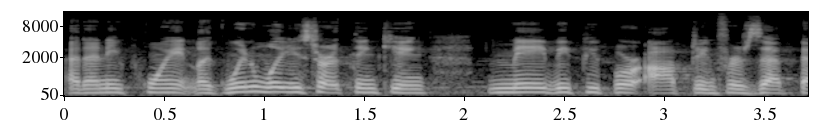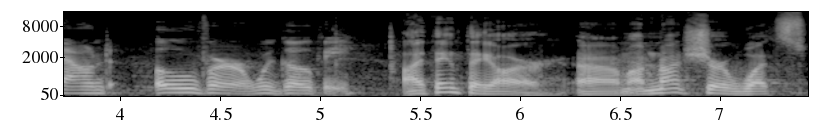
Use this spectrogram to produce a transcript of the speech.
at any point? Like when will you start thinking maybe people are opting for Zepbound over Wegovy? I think they are. Um, I'm not sure what's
